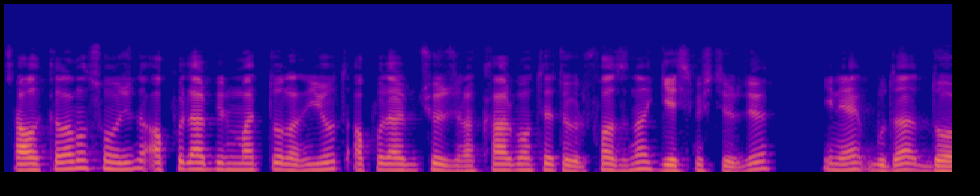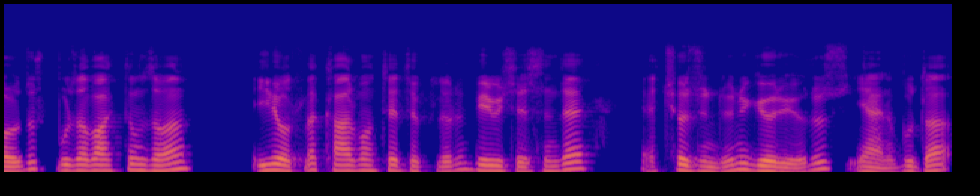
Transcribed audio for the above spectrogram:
Çalkalama sonucunda apolar bir madde olan iyot apolar bir çözücü karbon tetraklorür fazına geçmiştir diyor. Yine bu da doğrudur. Burada baktığımız zaman iyotla karbon tetraklorürün birbiri içerisinde e, çözündüğünü görüyoruz. Yani bu da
